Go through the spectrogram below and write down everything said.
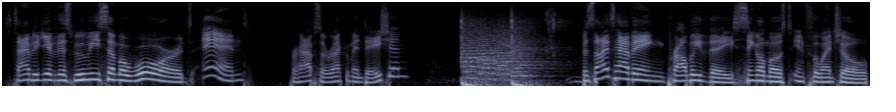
it's time to give this movie some awards and perhaps a recommendation. besides having probably the single most influential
